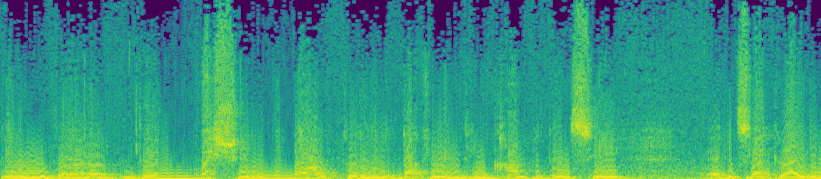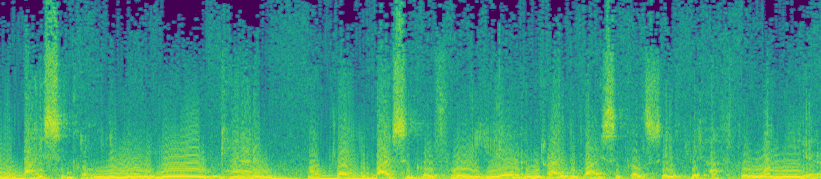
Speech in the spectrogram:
and uh, the question about uh, documenting competency, uh, it's like riding a bicycle. You know, you can not ride a bicycle for a year and ride the bicycle safely after one year.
